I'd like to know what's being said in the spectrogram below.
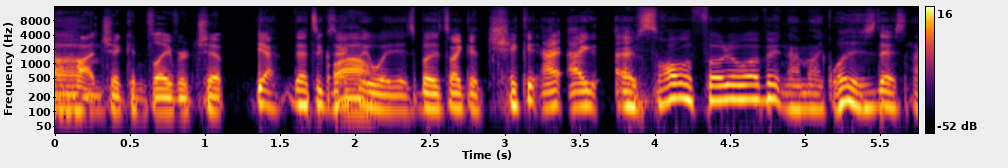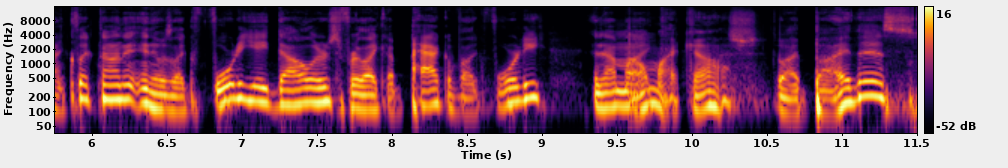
a hot um, chicken flavored chip. Yeah, that's exactly Wow. what it is. But it's like a chicken. I, I I saw a photo of it and I'm like, what is this? And I clicked on it and it was like forty eight dollars for like a pack of like forty. And I'm oh like, oh my gosh. do I buy this?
